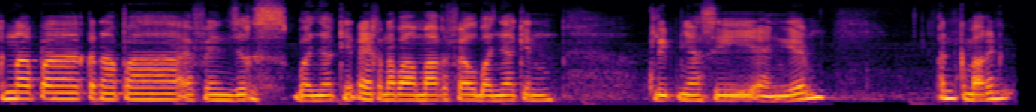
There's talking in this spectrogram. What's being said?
kenapa kenapa Avengers banyakin eh kenapa Marvel banyakin klipnya si Endgame kan kemarin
